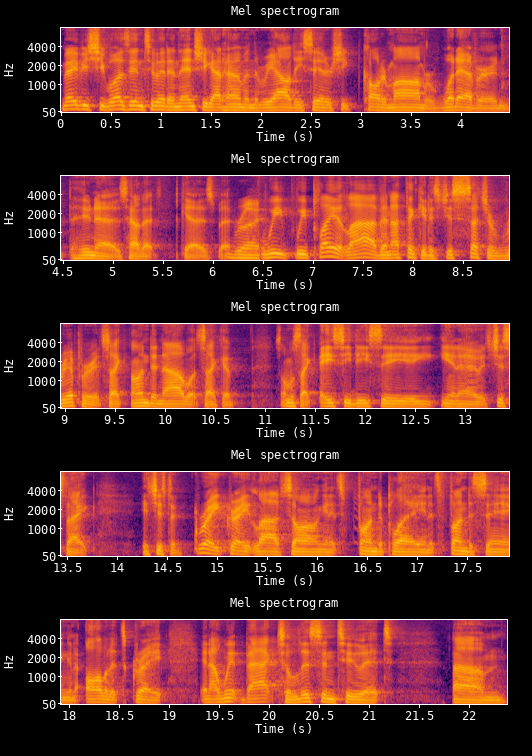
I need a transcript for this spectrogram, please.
Maybe she was into it, and then she got home, and the reality hit, or she called her mom, or whatever. And who knows how that goes? But Right. we we play it live, and I think it is just such a ripper. It's like undeniable. It's like a. It's almost like ACDC. You know, it's just like. It's just a great, great live song, and it's fun to play, and it's fun to sing, and all of it's great. And I went back to listen to it. Um,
